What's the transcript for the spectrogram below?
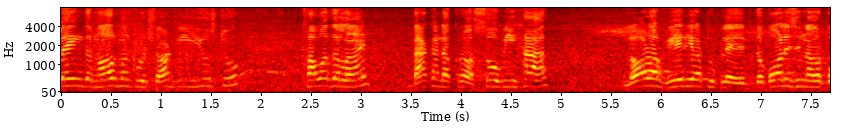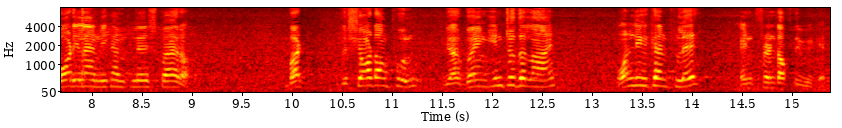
playing the normal pull shot, we used to cover the line back and across. So we have lot of area to play. If the ball is in our body line, we can play square up. But the short arm pull, we are going into the line, only you can play in front of the wicket.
